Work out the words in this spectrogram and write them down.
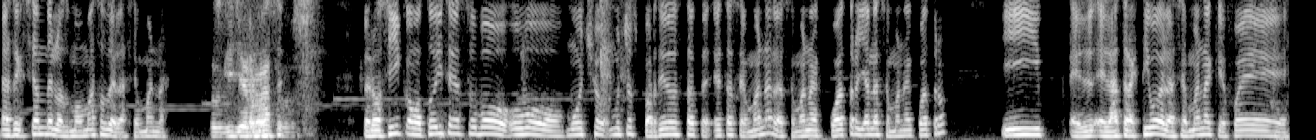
la, sección de los momazos de la semana. Los guillermazos. Pero sí, como tú dices, hubo, hubo mucho, muchos partidos esta, esta semana, la semana 4, ya la semana 4. Y el, el, atractivo de la semana que fue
